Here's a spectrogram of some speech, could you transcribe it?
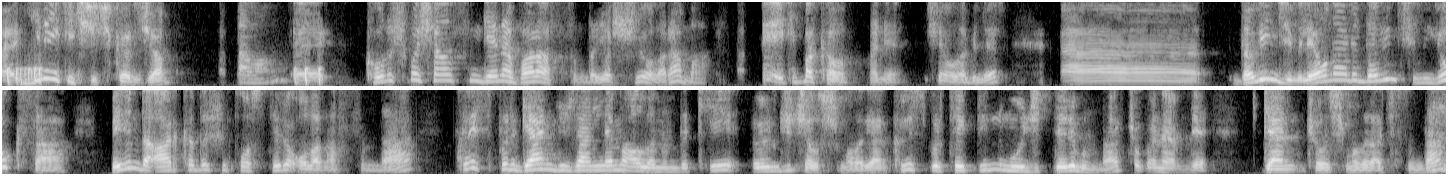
Ee, yine iki kişi çıkaracağım. Tamam. konuşma şansın gene var aslında. Yaşıyorlar ama belki bakalım hani şey olabilir. Ee, Da Vinci mi? Leonardo Da Vinci mi? Yoksa benim de arkada şu posteri olan aslında CRISPR gen düzenleme alanındaki öncü çalışmalar. Yani CRISPR tekniğinin mucitleri bunlar. Çok önemli gen çalışmaları açısından.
